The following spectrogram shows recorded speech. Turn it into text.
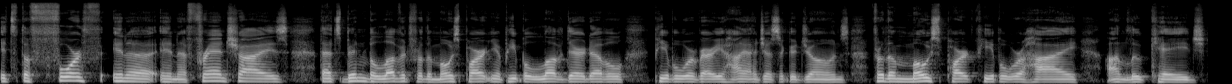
It's the fourth in a in a franchise that's been beloved for the most part. You know, people love Daredevil. People were very high on Jessica Jones. For the most part, people were high on Luke Cage.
